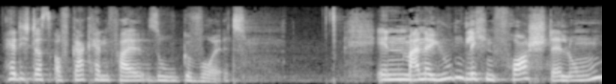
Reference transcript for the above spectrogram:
hätte ich das auf gar keinen Fall so gewollt. In meiner jugendlichen Vorstellung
